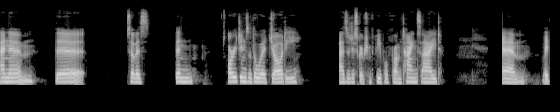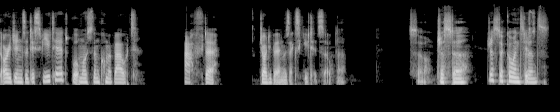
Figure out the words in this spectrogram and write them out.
And um the so there's the origins of the word Geordie as a description for people from Tyneside. Um, like the origins are disputed, but most of them come about after Geordie Byrne was executed. So So just a just a coincidence.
